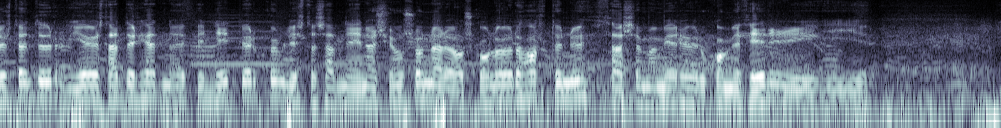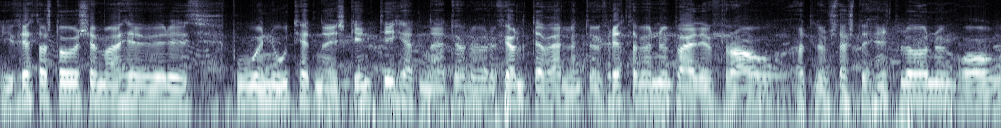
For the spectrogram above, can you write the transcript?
Hlustendur, ég er stættur hérna upp í Nýtbjörgum, listasafni Einars Jónssonar á skólaverðahortinu, það sem að mér hefur komið fyrir í, í, í fréttastofu sem að hefur verið búin út hérna í skyndi, hérna tölur verið fjöldi af erlendum fréttamennum, bæði frá öllum stærstu hinsblöðunum og,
